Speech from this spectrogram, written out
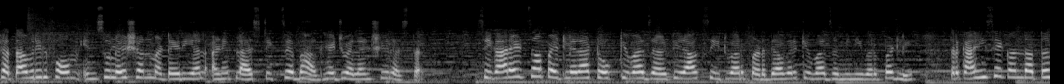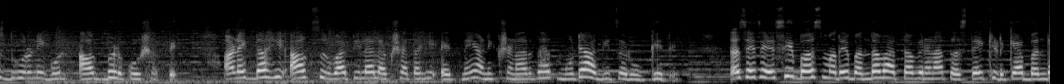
छतावरील फोम इन्सुलेशन मटेरियल आणि प्लास्टिकचे भाग हे ज्वलनशील असतात. सिगारेटचा पेटलेला टोक किंवा जळती राख सीटवर पडद्यावर किंवा जमिनीवर पडली तर काही सेकंदातच धूर निघून आग भडकू शकते. अनेकदा ही आग सुरुवातीला लक्षातही येत नाही आणि क्षणार्धात मोठ्या आगीचं रूप घेते. तसेच ए सी बसमध्ये बंद वातावरणात असते. खिडक्या बंद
